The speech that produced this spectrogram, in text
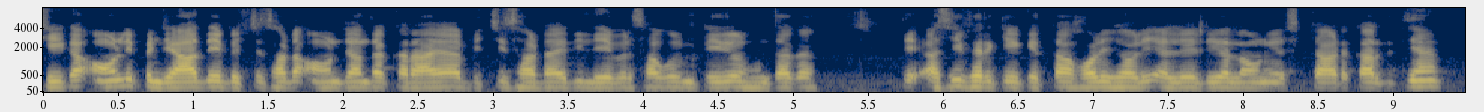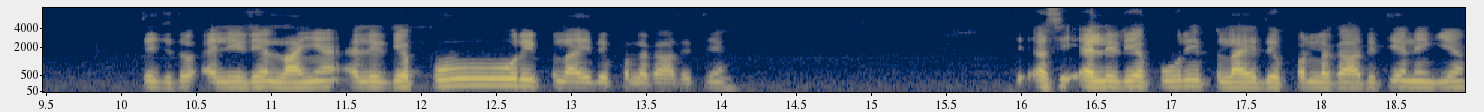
ਠੀਕ ਆ ਓਨਲੀ ਪੰਜਾਬ ਦੇ ਵਿੱਚ ਸਾਡਾ ਆਉਣ ਜਾਂਦਾ, ਕਿਰਾਇਆ, ਵਿੱਚ ਹੀ ਸਾਡਾ ਇਹਦੀ ਲੇਬਰ ਸਭ ਕੁਝ ਮਟੀਰੀਅਲ ਹੁੰਦਾਗਾ ਤੇ ਅਸੀਂ ਫਿਰ ਕੀ ਕੀਤਾ ਹੌਲੀ ਹੌਲੀ ਐਲਈਡੀਆਂ ਲਾਉਣੀਆਂ ਸਟਾਰਟ ਕਰ ਦਿੱਤੀਆਂ ਤੇ ਜਦੋਂ ਐਲਈਡੀਆਂ ਲਾਈਆਂ, ਐਲਈਡੀਆਂ ਪੂਰੀ ਪਲਾਈ ਦੇ ਉੱਪਰ ਲਗਾ ਦਿੱਤੀਆਂ। ਤੇ ਅਸੀਂ ਐਲਈਡੀਆਂ ਪੂਰੀ ਪਲਾਈ ਦੇ ਉੱਪਰ ਲਗਾ ਦਿੱਤੀਆਂ ਨੇਗੀਆਂ।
